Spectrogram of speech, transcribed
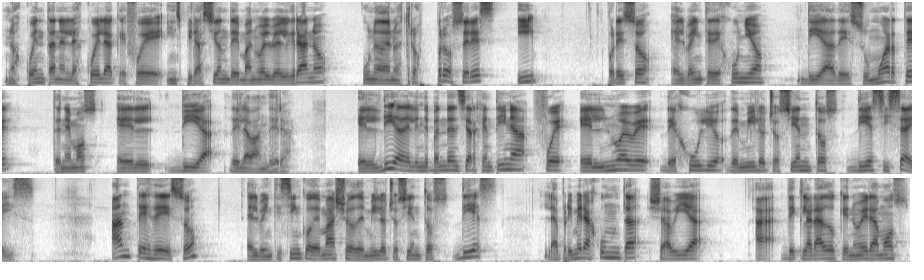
Nos cuentan en la escuela que fue inspiración de Manuel Belgrano, uno de nuestros próceres, y por eso el 20 de junio, día de su muerte, tenemos el Día de la Bandera. El Día de la Independencia Argentina fue el 9 de julio de 1816. Antes de eso, el 25 de mayo de 1810, la primera junta ya había ah, declarado que no éramos...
